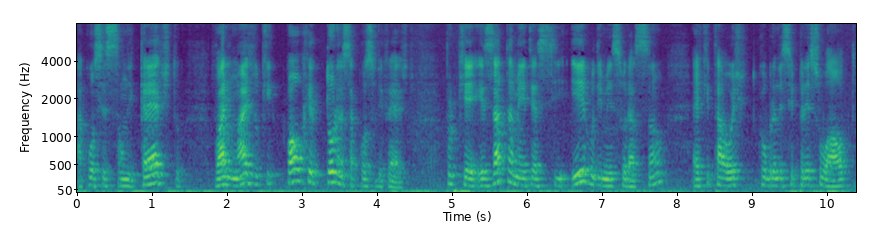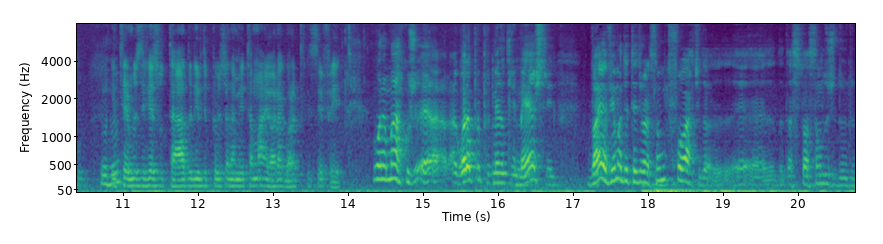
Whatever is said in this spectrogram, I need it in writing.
a concessão de crédito, vale mais do que qual o retorno dessa concessão de crédito. Porque exatamente esse erro de mensuração é que está hoje cobrando esse preço alto uhum. em termos de resultado, o nível de provisionamento é maior agora que tem que ser feito. Agora, Marcos, é, agora para o primeiro trimestre, vai haver uma deterioração muito forte da, é, da situação dos, do, do,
